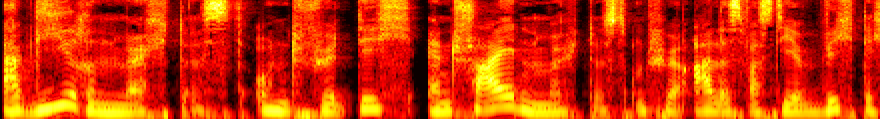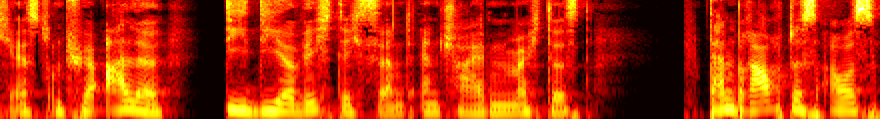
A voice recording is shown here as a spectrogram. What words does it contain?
agieren möchtest und für dich entscheiden möchtest und für alles, was dir wichtig ist und für alle, die dir wichtig sind, entscheiden möchtest, dann braucht es aus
